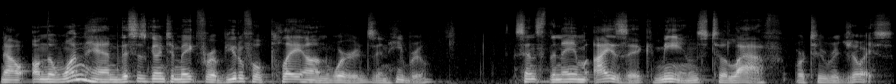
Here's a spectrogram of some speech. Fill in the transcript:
Now, on the one hand, this is going to make for a beautiful play on words in Hebrew, since the name Isaac means to laugh or to rejoice.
